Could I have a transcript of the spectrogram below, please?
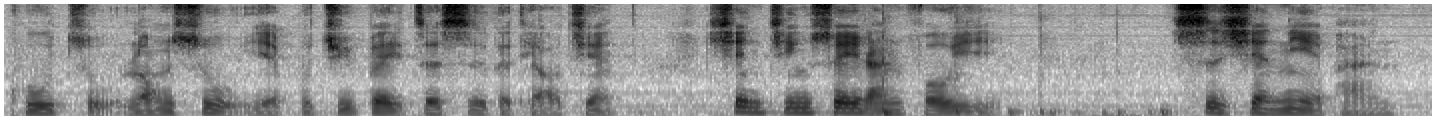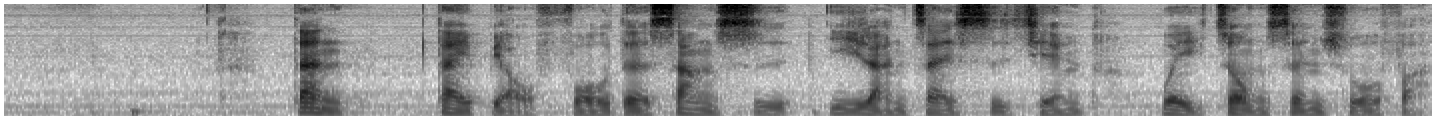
枯主、龙树也不具备这四个条件。现今虽然佛已示现涅槃，但代表佛的上师依然在世间为众生说法，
